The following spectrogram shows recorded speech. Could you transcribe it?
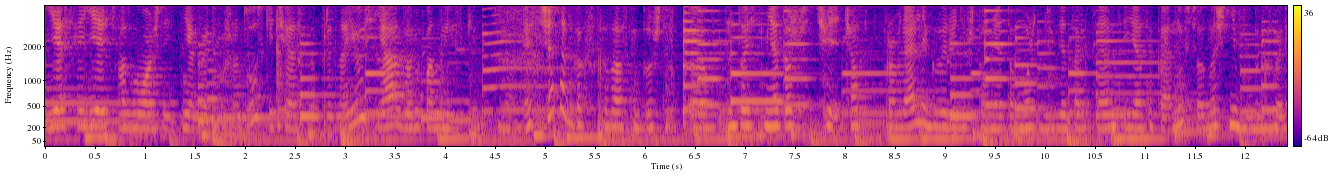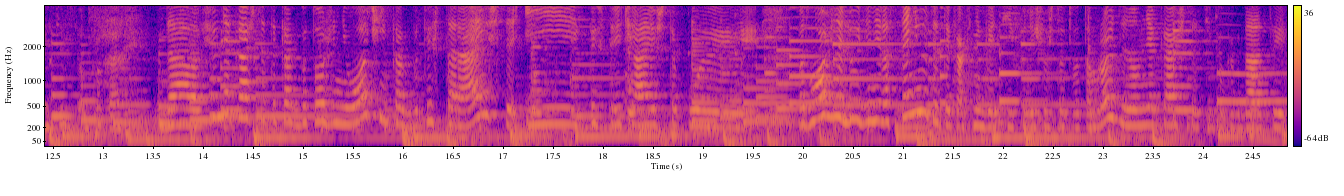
Если есть возможность не говорить по-французски, честно признаюсь, я говорю по-английски. Если честно, это как с казахским, потому что, э, ну, то есть меня тоже часто поправляли, говорили, что у меня там может быть где-то акцент, и я такая, ну все, значит не буду говорить, и все, пока. Да, вообще, мне кажется, это как бы тоже не очень, как бы ты стараешься, и ты встречаешь такой... Возможно, люди не расценивают это как негатив или еще что-то в этом роде, но мне кажется, типа, когда ты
